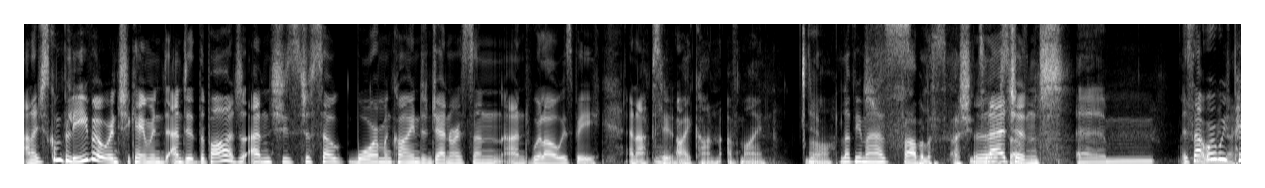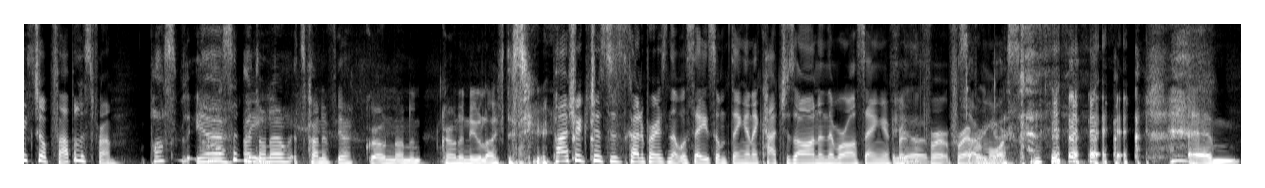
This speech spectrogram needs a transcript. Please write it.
And I just couldn't believe it when she came in and did the pod. And she's just so warm and kind and generous and, and will always be an absolute icon of mine. Oh, love you, Maz. Fabulous, as she'd say herself. Legend. Um, Is that where we next? picked up Fabulous from? Possibly, yeah. Possibly. I don't know. It's kind of yeah, grown on a, grown a new life this year. Patrick just is the kind of person that will say something and it catches on, and then we're all saying it for, Yeah, for forevermore. um,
